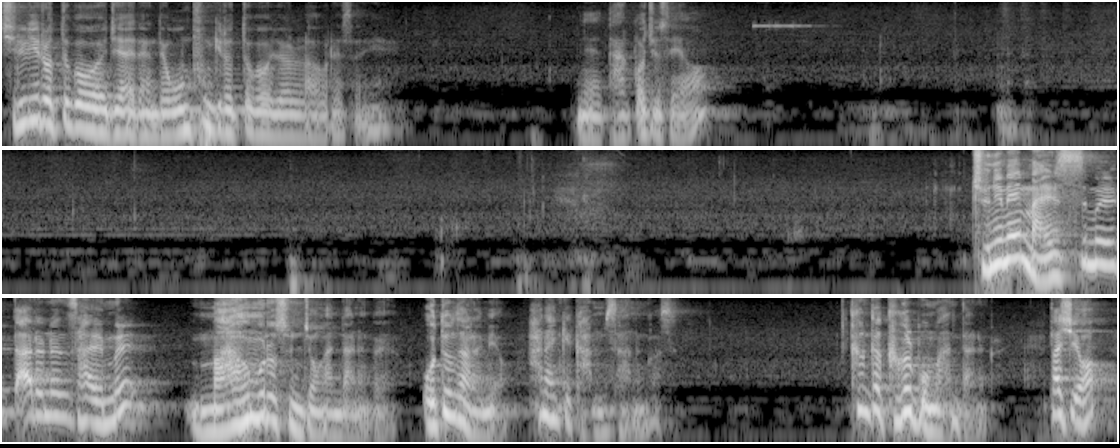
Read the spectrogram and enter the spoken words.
진리로 뜨거워져야 되는데 온풍기로 뜨거워지려고 그래서 예. 네, 다 꺼주세요. 주님의 말씀을 따르는 삶을 마음으로 순종한다는 거예요. 어떤 사람이요? 하나님께 감사하는 것을. 그러니까 그걸 보면 한다는 거예요. 다시요.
